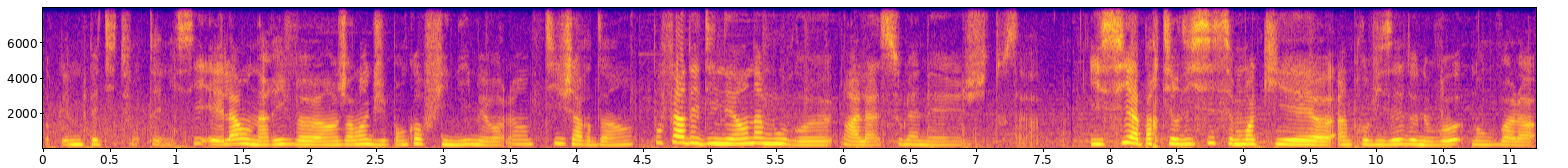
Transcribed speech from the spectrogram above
Donc une petite fontaine ici. Et là, on arrive à un jardin que j'ai pas encore fini, mais voilà, un petit jardin. Pour faire des dîners en amoureux, voilà, sous la neige, tout ça. Ici, à partir d'ici, c'est moi qui ai euh, improvisé de nouveau, donc voilà.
